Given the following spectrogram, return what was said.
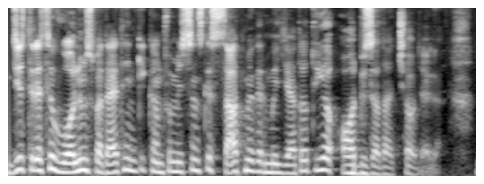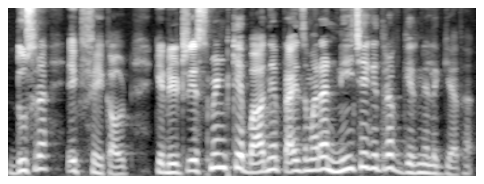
जिस तरह से वॉल्यूम्स बताए थे, इनकी कंफर्मेशन के साथ में अगर मिल जाता तो यह और भी ज़्यादा अच्छा हो जाएगा। दूसरा, एक फेकआउट कि रिट्रेसमेंट के बाद में प्राइस हमारा नीचे की तरफ़ गिरने लग गया था।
